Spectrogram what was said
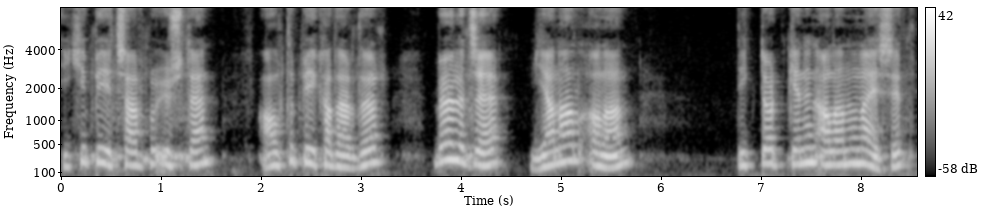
2 pi çarpı 3'ten 6 pi kadardır. Böylece yanal alan dikdörtgenin alanına eşit.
